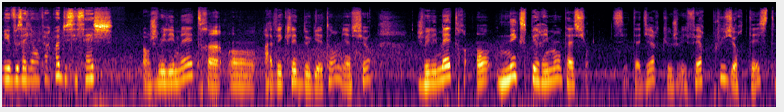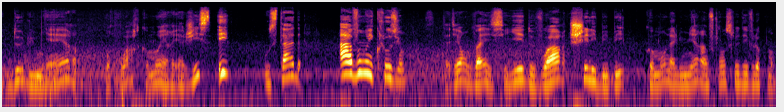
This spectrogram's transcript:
Mais vous allez en faire quoi de ces sèches? Alors je vais les mettre en, avec l'aide de Gaëtan bien sûr, je vais les mettre en expérimentation. C'est-à-dire que je vais faire plusieurs tests de lumière pour voir comment elles réagissent et au stade avant éclosion. C'est-à-dire on va essayer de voir chez les bébés comment la lumière influence le développement.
